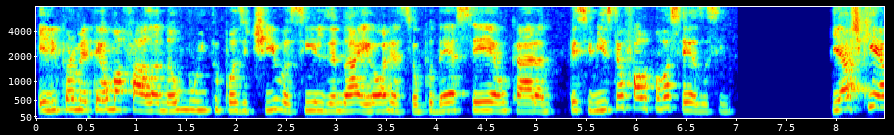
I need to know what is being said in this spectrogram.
Ele prometeu uma fala não muito positiva, assim, ele dizendo, ai, olha, se eu puder ser um cara pessimista, eu falo com vocês, assim. E acho que é,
